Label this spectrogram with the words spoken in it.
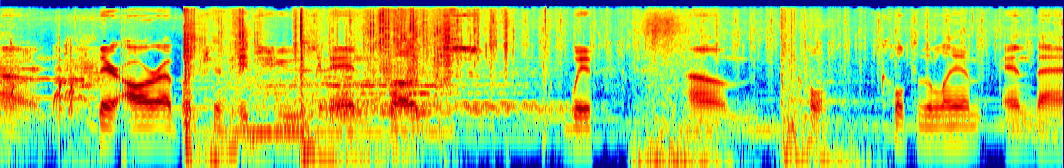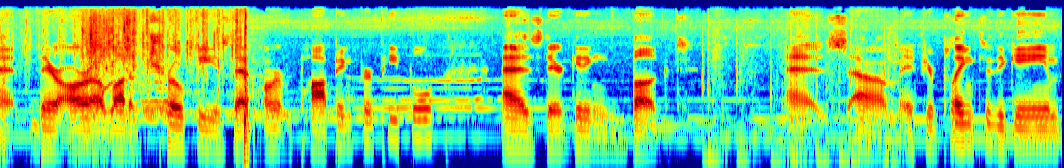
um, there are a bunch of issues and bugs with um, Cult Of the Lamb, and that there are a lot of trophies that aren't popping for people as they're getting bugged. As um, if you're playing through the game,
